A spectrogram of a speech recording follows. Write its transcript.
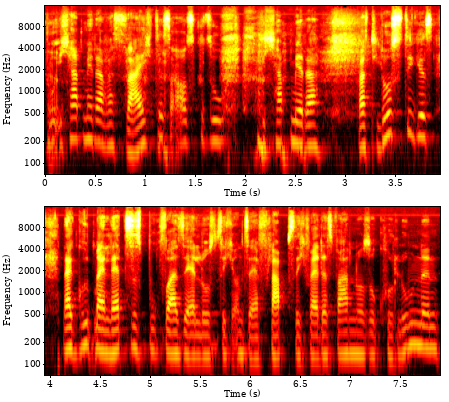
Du, ich habe mir da was Leichtes ausgesucht. Ich habe mir da was Lustiges. Na gut, mein letztes Buch war sehr lustig und sehr flapsig, weil das waren nur so Kolumnen,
